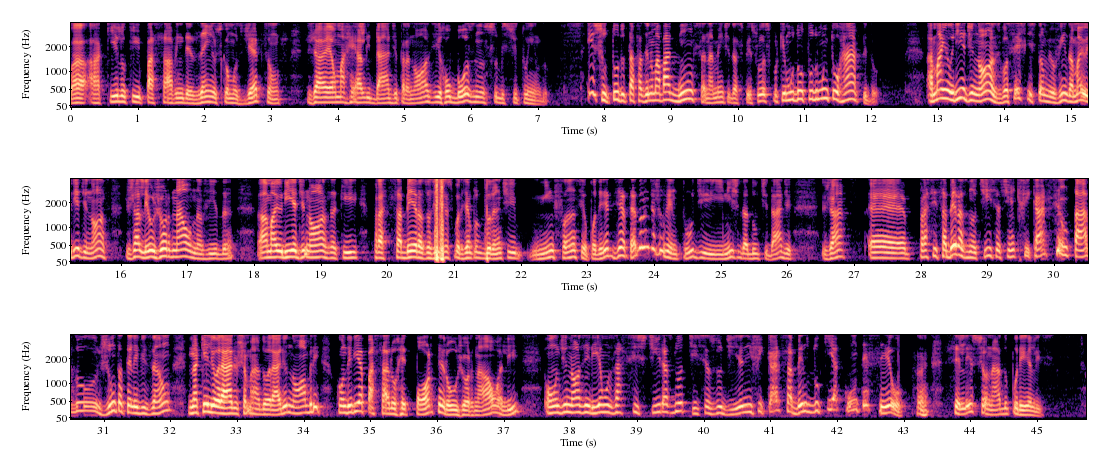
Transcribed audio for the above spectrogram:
Aquilo que passava em desenhos como os Jetsons já é uma realidade para nós e robôs nos substituindo. Isso tudo está fazendo uma bagunça na mente das pessoas porque mudou tudo muito rápido. A maioria de nós, vocês que estão me ouvindo, a maioria de nós já leu jornal na vida. A maioria de nós aqui, para saber as notícias, por exemplo, durante minha infância, eu poderia dizer até durante a juventude e início da adultidade, já é, para se saber as notícias, tinha que ficar sentado junto à televisão, naquele horário chamado horário nobre, quando iria passar o repórter ou o jornal ali, onde nós iríamos assistir às notícias do dia e ficar sabendo do que aconteceu, selecionado por eles.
